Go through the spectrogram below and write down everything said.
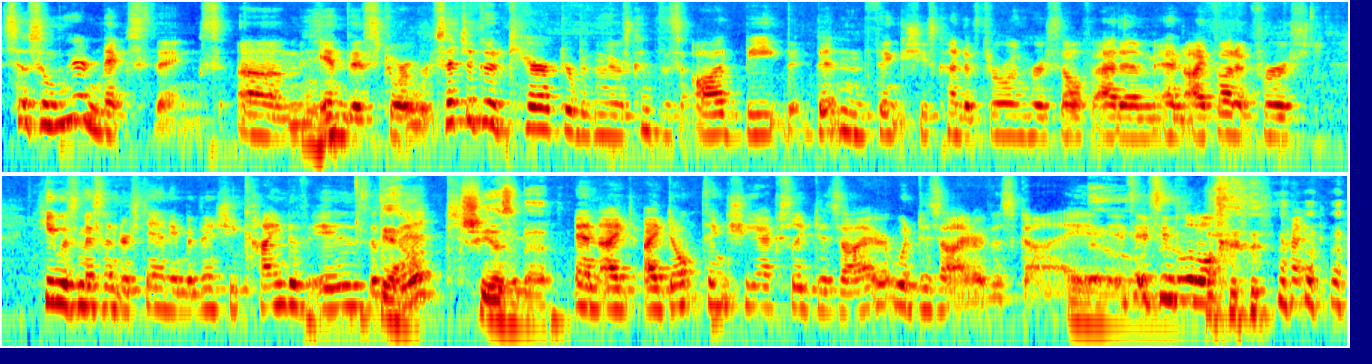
so some weird mixed things um, in this story. Where such a good character, but then there's kind of this odd beat that Benton thinks she's kind of throwing herself at him, and I thought at first he was misunderstanding, but then she kind of is a Yeah, bit. she is a bit. And I, I don't think she actually desire would desire this guy. No. It, it seemed a little, kind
